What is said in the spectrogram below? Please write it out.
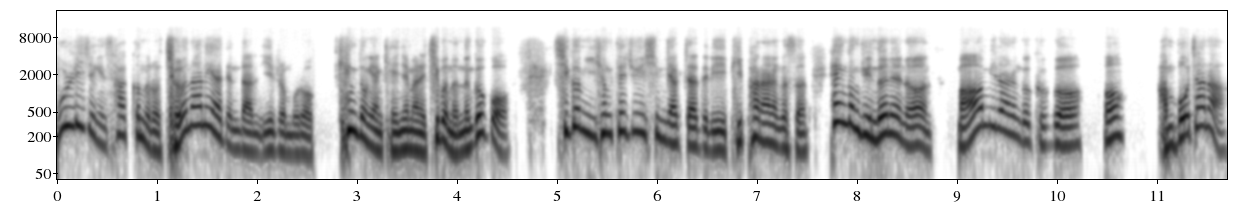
물리적인 사건으로 전환해야 된다는 이름으로 행동이란 개념 안에 집어넣는 거고 지금 이 형태주의 심리학자들이 비판하는 것은 행동주의 너네는 마음이라는 거 그거 어 안 보잖아.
